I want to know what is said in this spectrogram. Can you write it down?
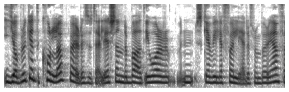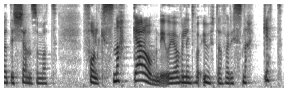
jag brukar inte kolla på Paradise Hotel. Jag kände bara att i år ska jag vilja följa det från början för att det känns som att folk snackar om det och jag vill inte vara utanför i snacket.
